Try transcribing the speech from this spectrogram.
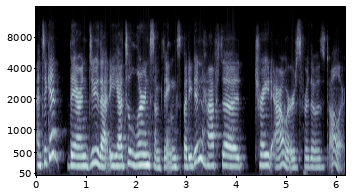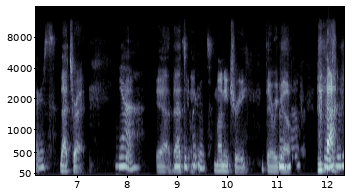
And to get there and do that, he had to learn some things, but he didn't have to trade hours for those dollars. That's right. Yeah. Yeah. yeah that's, that's important. Money tree. There we go. Mm-hmm. Mm-hmm.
